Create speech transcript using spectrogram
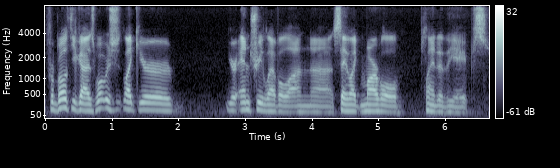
for both you guys? What was like your your entry level on uh, say like Marvel Planet of the Apes?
